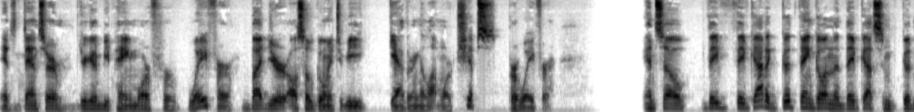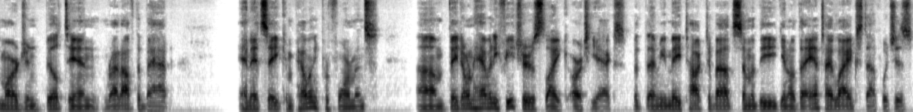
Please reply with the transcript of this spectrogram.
It's denser. You're going to be paying more for wafer, but you're also going to be gathering a lot more chips per wafer. And so they've they've got a good thing going that they've got some good margin built in right off the bat, and it's a compelling performance. Um, they don't have any features like RTX, but I mean they talked about some of the you know the anti lag stuff, which is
